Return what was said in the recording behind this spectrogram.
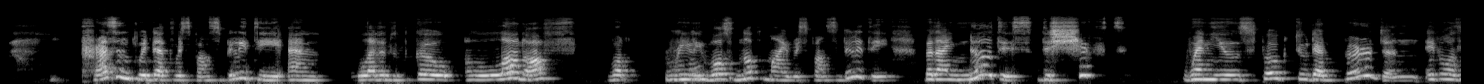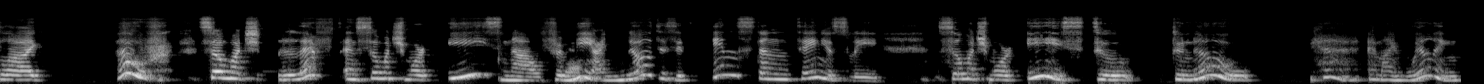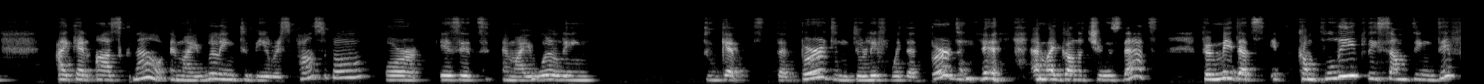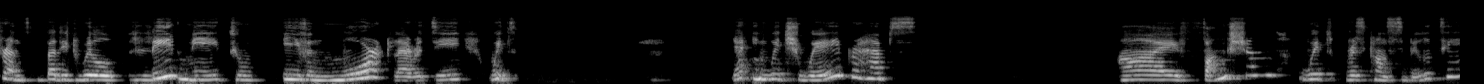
present with that responsibility and let it go a lot of what really mm-hmm. was not my responsibility. But I noticed the shift when you spoke to that burden. It was like, oh, so much left and so much more ease now for yeah. me. I notice it instantaneously. So much more ease to to know yeah, am I willing? I can ask now, am I willing to be responsible? Or is it, am I willing to get that burden, to live with that burden? am I going to choose that? For me, that's it completely something different, but it will lead me to even more clarity with, yeah, in which way perhaps I function with responsibility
